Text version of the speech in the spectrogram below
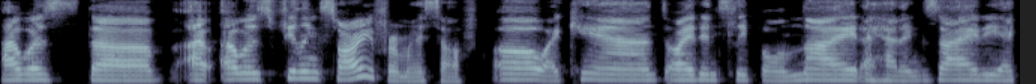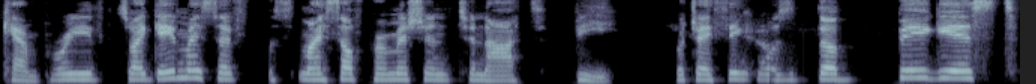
I was the, I, I was feeling sorry for myself. Oh, I can't. Oh, I didn't sleep all night. I had anxiety. I can't breathe. So I gave myself, myself permission to not be, which I think yeah. was the biggest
